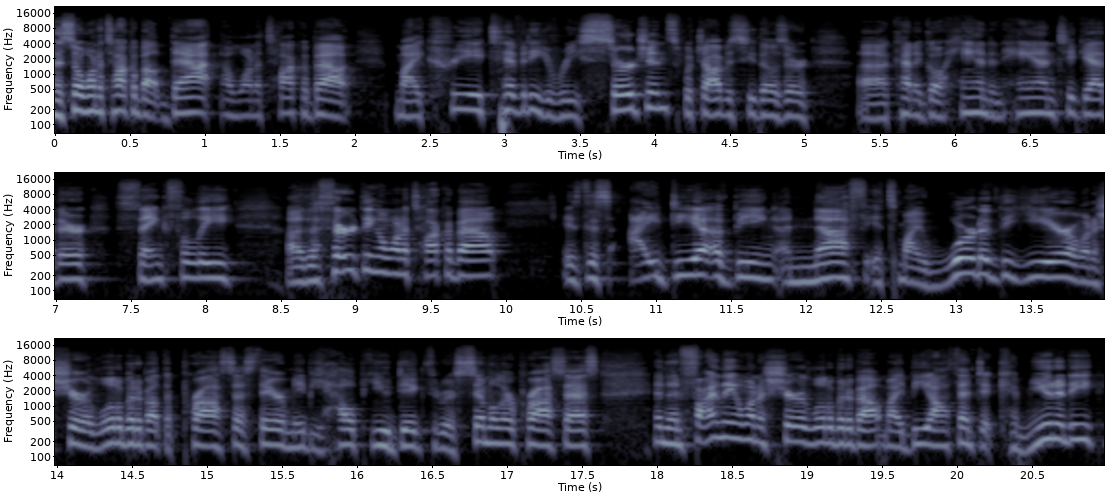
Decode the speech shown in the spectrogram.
And so I want to talk about that. I want to talk about my creativity resurgence, which obviously those are uh, kind of go hand in hand together, thankfully. Uh, the third thing I want to talk about is this idea of being enough. It's my word of the year. I want to share a little bit about the process there, maybe help you dig through a similar process. And then finally, I want to share a little bit about my Be Authentic community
